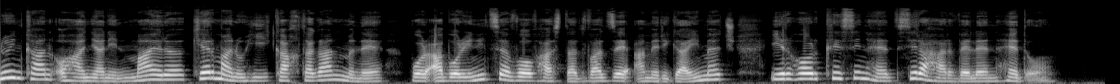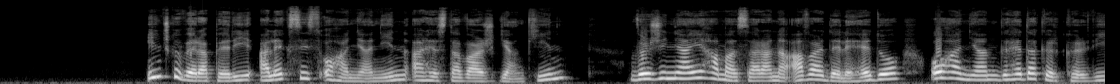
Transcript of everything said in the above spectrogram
Նույնքան Օհանյանին մայրը Գերմանուհի քաղաքտական մնե, որ աբորինի ցևով հաստատված է Ամերիկայի մեջ, իր հոր Քրիսին հետ սիրահարվել են հետո։ Ինչ կվերապերի Ալեքսիս Օհանյանին արհեստավարժ կյանքին, Վիրջինիայի համալսարանը ավարտել է հետո Օհանյան կհետաքրքրվի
